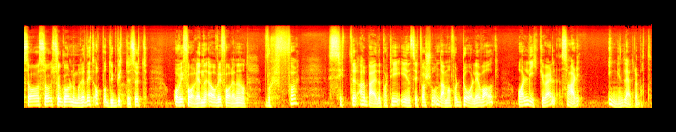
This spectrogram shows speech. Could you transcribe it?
så, så, går nummeret ditt opp, og du byttes ut. Og vi får inn, vi får inn en annen. Hvorfor sitter Arbeiderpartiet i en situasjon der man får dårlige valg, og allikevel så er det ingen lederdebatt?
